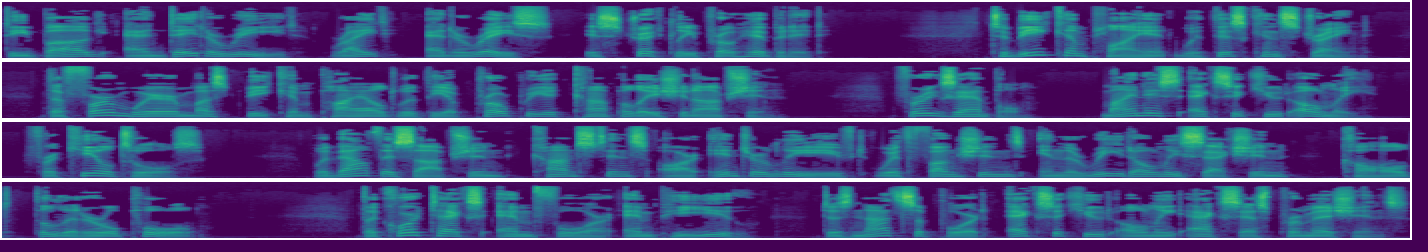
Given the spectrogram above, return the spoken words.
debug, and data read, write, and erase is strictly prohibited. To be compliant with this constraint, the firmware must be compiled with the appropriate compilation option. For example, minus execute only for Keil tools. Without this option, constants are interleaved with functions in the read-only section called the literal pool. The Cortex M4 MPU does not support execute-only access permissions.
